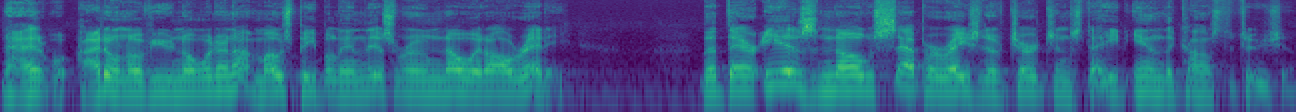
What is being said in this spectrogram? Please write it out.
Now, I don't know if you know it or not. Most people in this room know it already that there is no separation of church and state in the Constitution.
